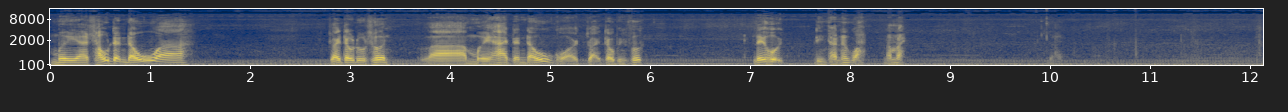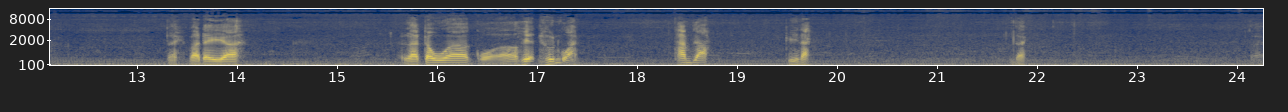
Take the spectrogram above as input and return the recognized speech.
16 trận đấu à, trọi trâu đồ sơn và 12 trận đấu của trọi trâu bình phước. Lễ hội đình thần hương quản năm nay. Đấy. đây và đây à, là trâu à, của huyện Hớn Quản tham gia kỳ này. Đây. Đấy.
